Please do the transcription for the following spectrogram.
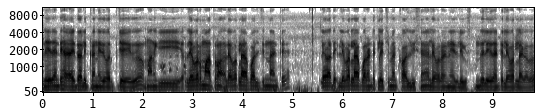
లేదంటే హైడ్రాలిక్ అనేది వర్క్ చేయదు. మనకి లెవర్ మాత్రం లెవర్ లేపాల్సిందంటే అదే లెవర్ లేపాలంటే క్లచ్ మీద కాల్ తీస్తేనే లెవర్ అనేది లెగుస్తుంది. లేదంటే లెవర్ లేగదు.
